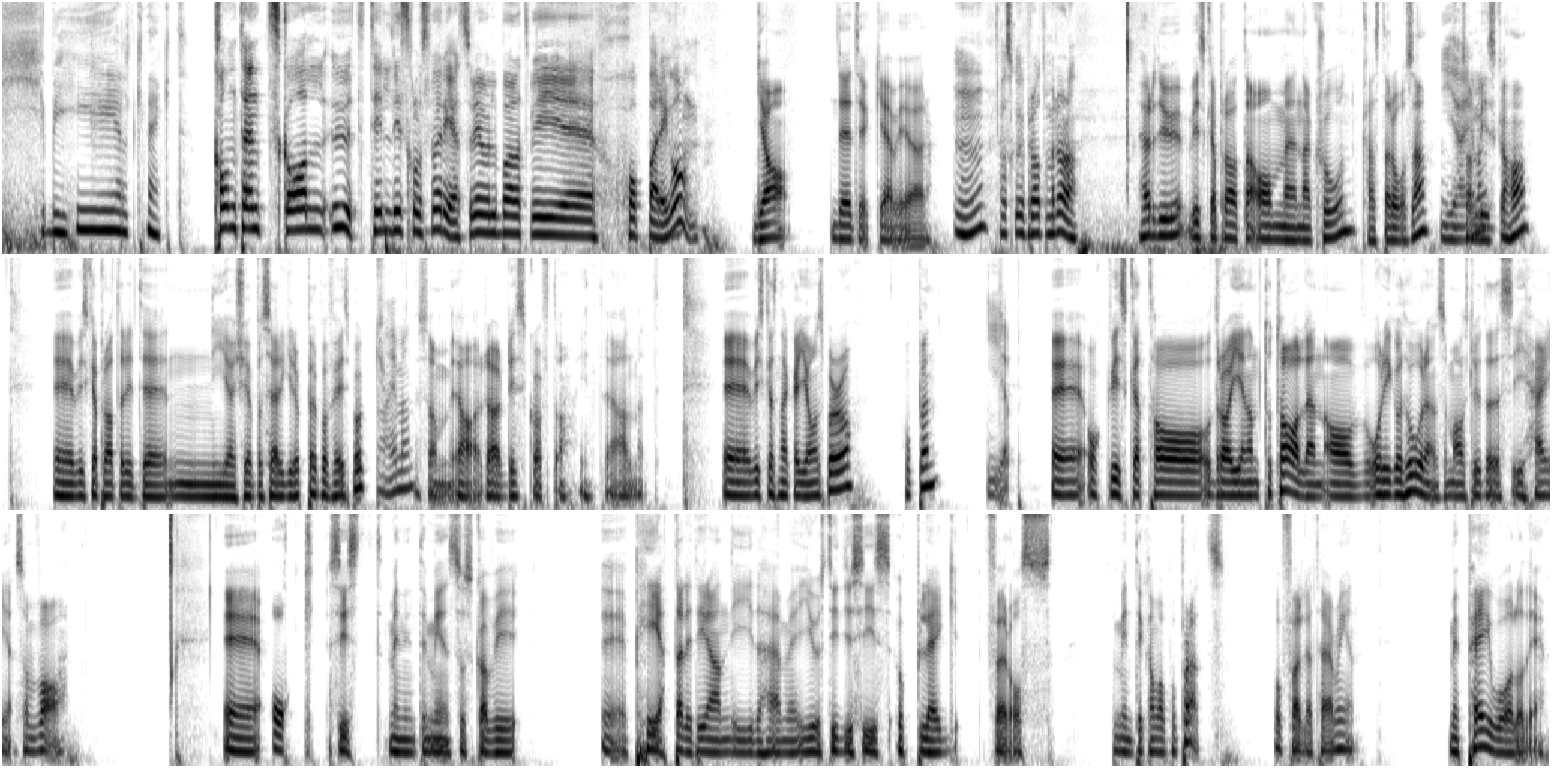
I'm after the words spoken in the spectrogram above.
blir helt knäckt. Content skal ut till Discord Sverige, så det är väl bara att vi eh, hoppar igång. Ja, det tycker jag vi gör. Mm, vad ska vi prata om idag då? Hör du, vi ska prata om en auktion, Kasta Rosa, som vi ska ha. Eh, vi ska prata lite nya köp och säljgrupper på Facebook, Jajamän. som ja, rör discgolf då, inte allmänt. Eh, vi ska snacka Jonesboro Open. Japp. Eh, och vi ska ta och dra igenom totalen av Origo-touren som avslutades i helgen som var. Eh, och sist men inte minst så ska vi eh, peta lite grann i det här med USDGCs upplägg för oss som inte kan vara på plats och följa tävlingen. Med paywall och det.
